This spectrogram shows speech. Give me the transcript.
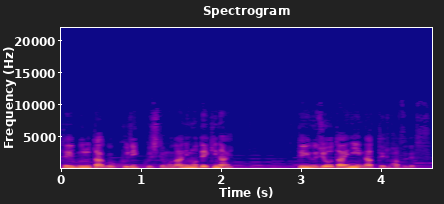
テーブルタグをクリックしても何もできないっていう状態になっているはずです。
